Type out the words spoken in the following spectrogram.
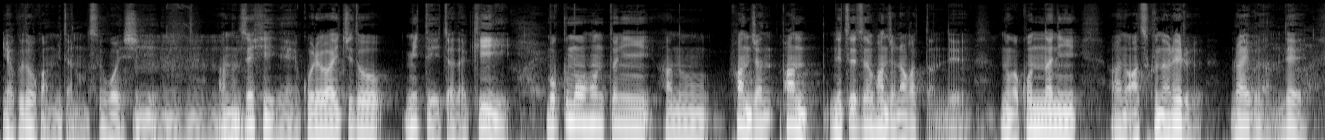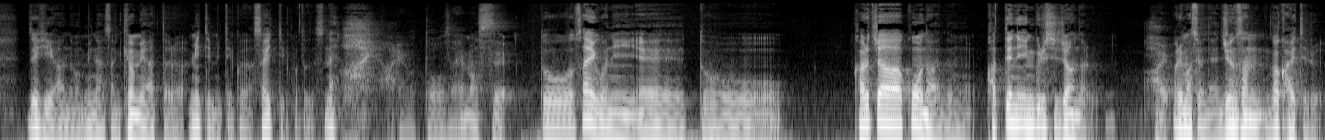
躍動感みたいなのもすごいし、あの、ぜひね、これは一度見ていただき、僕も本当に、あの、ファンじゃ、ファン、熱烈なファンじゃなかったんで、のがこんなに、あの、熱くなれるライブなんで、ぜひ、あの、皆さん興味あったら見てみてくださいっていうことですね。はい。ありがとうございますと、最後に、えーっと、カルチャーコーナーでも、勝手に English Journal、はいありますよね。ジュンさんが書いてる。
